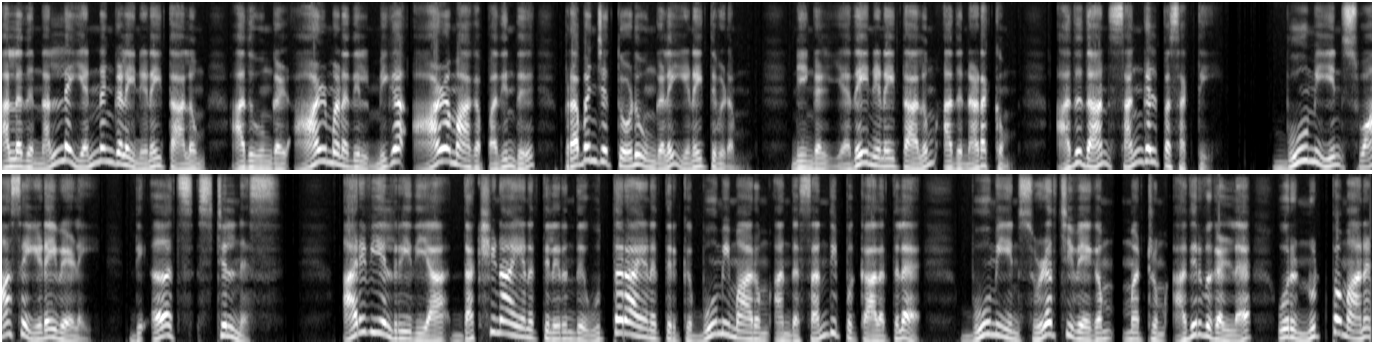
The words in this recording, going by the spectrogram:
அல்லது நல்ல எண்ணங்களை நினைத்தாலும் அது உங்கள் ஆழ்மனதில் மிக ஆழமாக பதிந்து பிரபஞ்சத்தோடு உங்களை இணைத்துவிடும். நீங்கள் எதை நினைத்தாலும் அது நடக்கும். அதுதான் சங்கல்ப சக்தி. பூமியின் சுவாச இடைவேளை தி ஏர்த்ஸ் ஸ்டில்னஸ் அறிவியல் ரீதியா தக்ஷிணாயனத்திலிருந்து உத்தராயணத்திற்கு பூமி மாறும் அந்த சந்திப்பு காலத்துல பூமியின் சுழற்சி வேகம் மற்றும் அதிர்வுகள்ல ஒரு நுட்பமான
